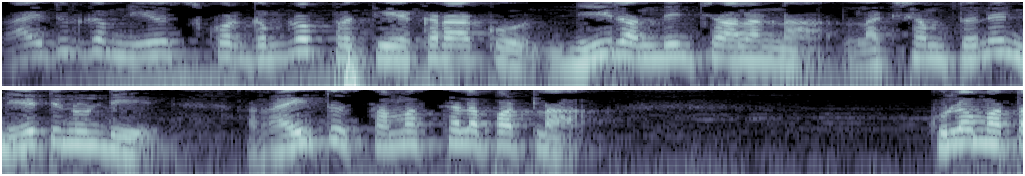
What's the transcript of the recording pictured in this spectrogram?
రాయదుర్గం నియోజకవర్గంలో ప్రతి ఎకరాకు నీరు అందించాలన్న లక్ష్యంతోనే నేటి నుండి రైతు సమస్యల పట్ల కులమత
